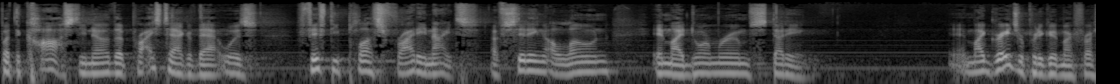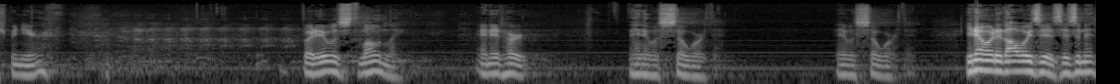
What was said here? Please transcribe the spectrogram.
But the cost, you know, the price tag of that was 50 plus Friday nights of sitting alone in my dorm room studying. And my grades were pretty good my freshman year. but it was lonely and it hurt. And it was so worth it. It was so worth it. You know what it always is, isn't it?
